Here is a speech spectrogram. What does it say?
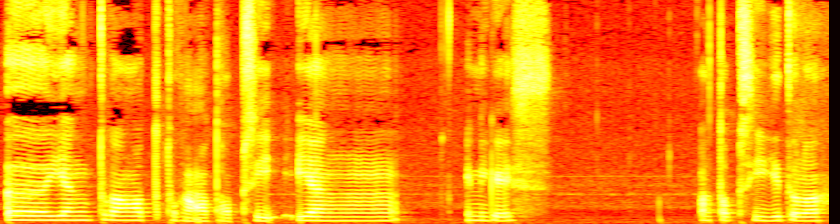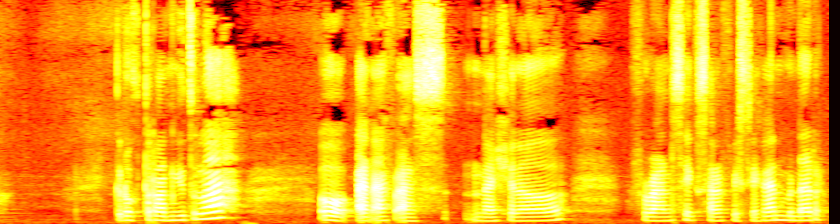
Uh, yang tukang ot tukang otopsi yang ini guys otopsi gitu loh. Kedokteran gitulah. Oh NFS National Forensic Service ya kan bener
